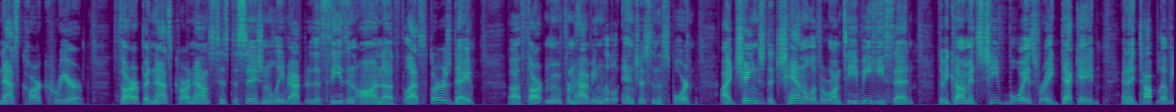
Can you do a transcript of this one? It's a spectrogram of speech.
NASCAR career. Tharp and NASCAR announced his decision to leave after this season on last Thursday. Uh, Tharp moved from having little interest in the sport. I changed the channel if it were on TV, he said, to become its chief voice for a decade and a top level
